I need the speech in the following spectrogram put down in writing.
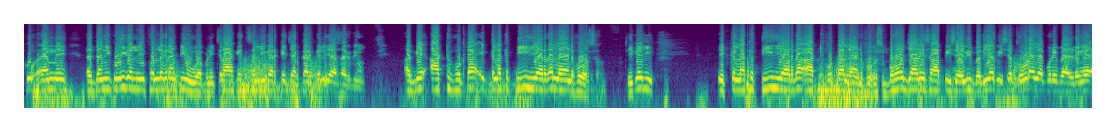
ਕੋ ਐਵੇਂ ਇਦਾਂ ਦੀ ਕੋਈ ਗੱਲ ਨਹੀਂ ਫੁੱਲ ਗਾਰੰਟੀ ਹੋਊ ਆਪਣੀ, ਚਲਾ ਕੇ ਤਸੱਲੀ ਕਰਕੇ ਚੈੱਕ ਕਰਕੇ ਲਿਜਾ ਸਕਦੇ ਹੋ। ਅੱਗੇ 8 ਫੁੱਟਾ 130000 ਦਾ ਲੈਂਡ ਫੋਰਸ ਠੀਕ ਹੈ ਜੀ? 130000 ਦਾ 8 ਫੁੱਟਾ ਲੈਂਡ ਫੋਰਸ ਬਹੁਤ ਜ਼ਿਆਦਾ ਸਾਫ਼ ਪੀਸ ਹੈ, ਇਹ ਵੀ ਵਧੀਆ ਪੀਸ ਹੈ ਥੋੜਾ ਜਿਹਾ ਪੂਰੇ ਬਿਲਡਿੰਗ ਹੈ,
